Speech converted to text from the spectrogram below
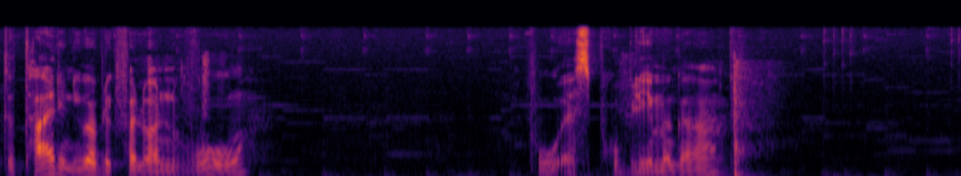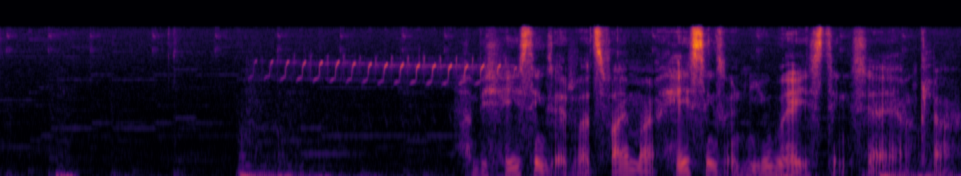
total den Überblick verloren, wo, wo es Probleme gab. Habe ich Hastings etwa zweimal? Hastings und New Hastings, ja, ja, klar.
